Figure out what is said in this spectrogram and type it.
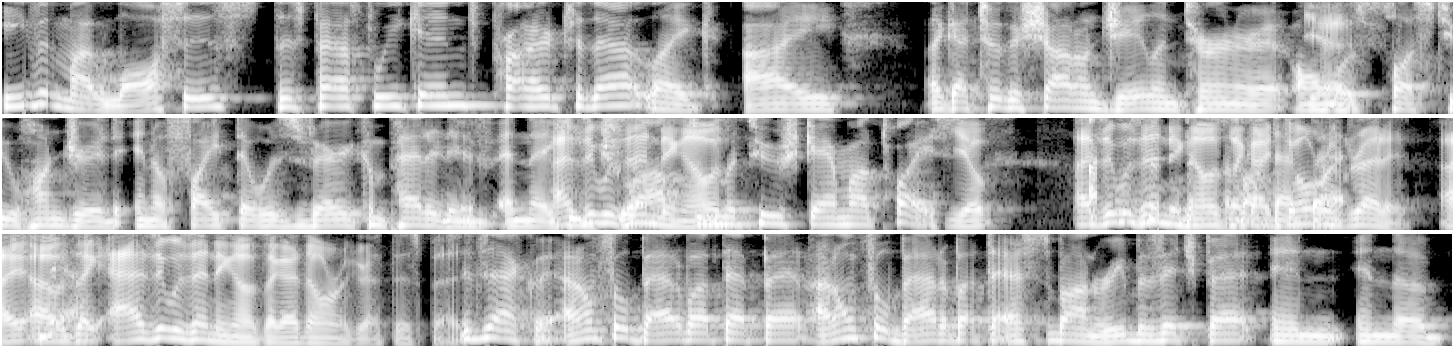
Even my losses this past weekend prior to that, like I like I took a shot on Jalen Turner at almost Yes. plus 200 in a fight that was very competitive and that As he it was dropped ending, I was- Mateusz Gamrot twice. Yep. As it was ending, I was like, I don't bet. regret it. I, I was like, as it was ending, I was like, I don't regret this bet. Exactly. I don't feel bad about that bet. I don't feel bad about the Esteban Ribovic bet in in the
